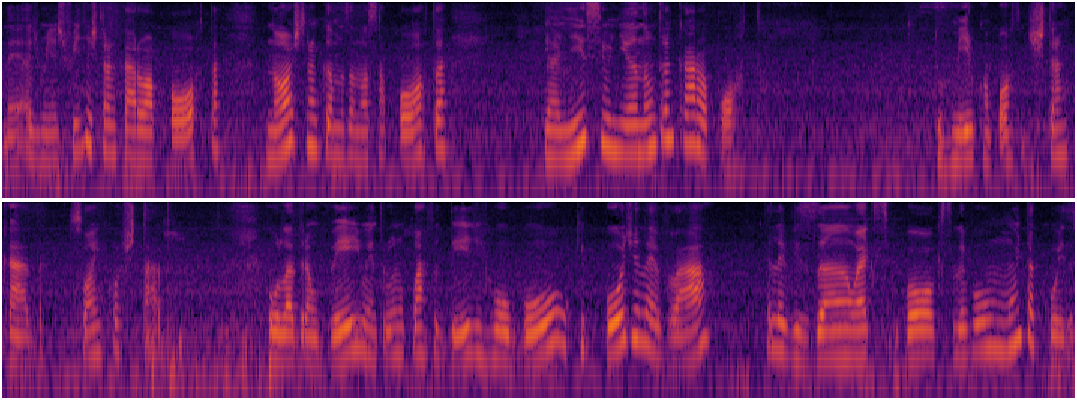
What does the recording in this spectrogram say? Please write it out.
né? As minhas filhas trancaram a porta, nós trancamos a nossa porta e a Anice e o Nian não trancaram a porta. Dormiram com a porta destrancada, só encostada. O ladrão veio, entrou no quarto dele, roubou o que pôde levar televisão, Xbox, levou muita coisa.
